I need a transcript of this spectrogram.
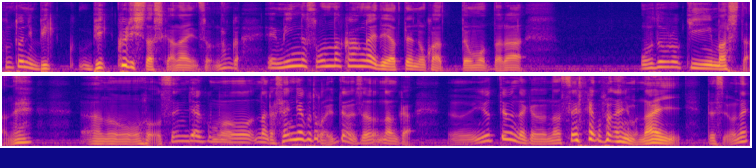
本当にびっくりしたしかないんですよ。なんかえみんなそんな考えでやってんのかって思ったら驚きましたね。あの戦略もなんか戦略とか言ってるんですよ。なんか言ってるんだけどな戦略も何もないですよね。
